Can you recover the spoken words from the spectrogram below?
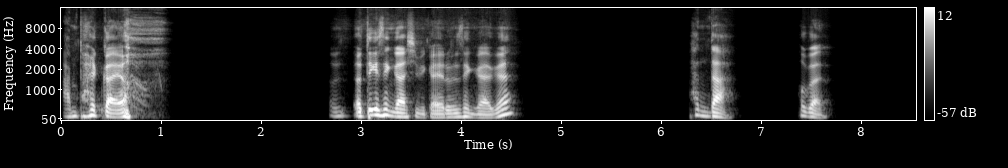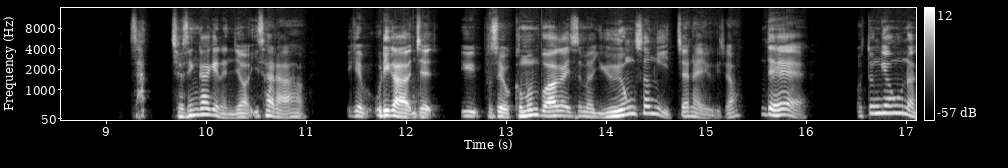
안 팔까요? 어떻게 생각하십니까? 여러분 생각은? 판다. 혹은 사, 제 생각에는요. 이 사람 이게 우리가 이제 이 보세요. 검은 보화가 있으면 유용성이 있잖아요. 그죠? 근데 어떤 경우는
